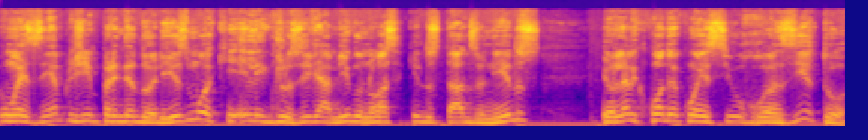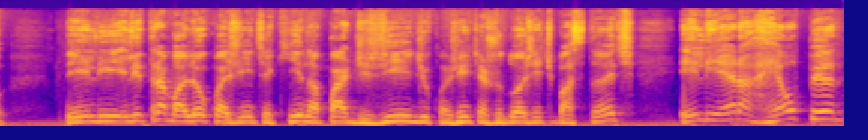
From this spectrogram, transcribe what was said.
um, exemplo de empreendedorismo. Ele, inclusive, é amigo nosso aqui dos Estados Unidos. Eu lembro que quando eu conheci o Juanzito, ele, ele trabalhou com a gente aqui na parte de vídeo, com a gente, ajudou a gente bastante. Ele era helper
